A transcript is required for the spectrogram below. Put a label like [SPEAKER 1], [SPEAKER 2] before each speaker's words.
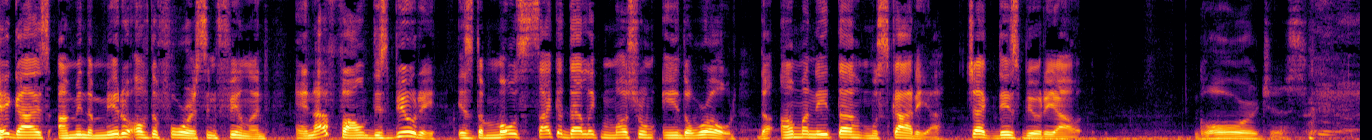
[SPEAKER 1] Hey guys, I'm in the middle of the forest in Finland and I found this beauty. It's the most psychedelic mushroom in the world, the Amanita muscaria. Check this beauty out. Gorgeous.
